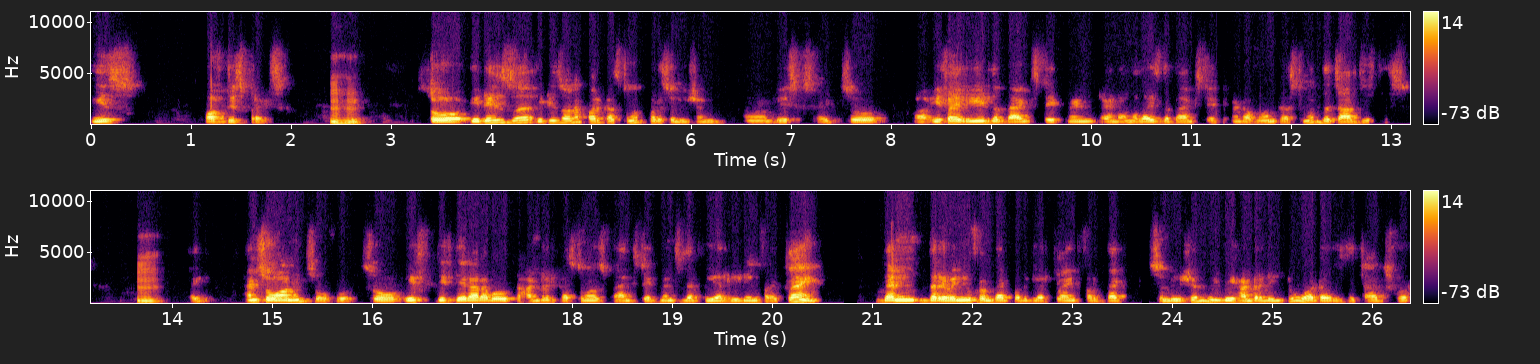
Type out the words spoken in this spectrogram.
is of this price. Mhm. So it is uh, it is on a per customer per solution uh, basis, right? So uh, if I read the bank statement and analyze the bank statement of one customer, the charge is this, Hmm. right? And so on and so forth. So if if there are about 100 customers bank statements that we are reading for a client, then the revenue from that particular client for that solution will be 100 into whatever is the charge for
